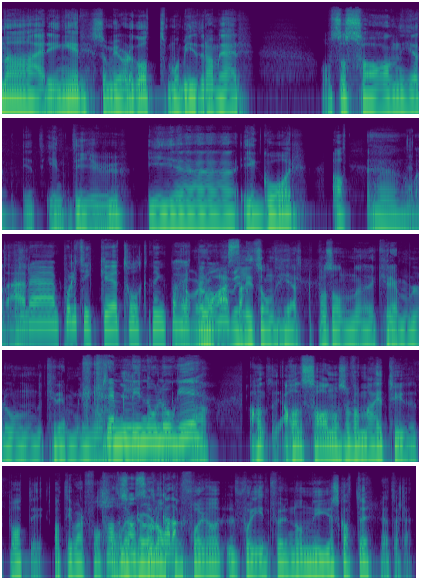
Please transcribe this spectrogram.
næringer som gjør det godt, må bidra mer. Og så sa han i et, et intervju i, uh, i går at uh, Dette er uh, politikktolkning på ja, nivå. men Nå er vi Altså. litt sånn helt på sånn eh, kremlon, kremlinologi. Kremlinologi. Ja. Han, han sa noe som for meg tydet på at, at de i hvert fall holder sånn døren åpen for, for å innføre noen nye skatter, rett og slett.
